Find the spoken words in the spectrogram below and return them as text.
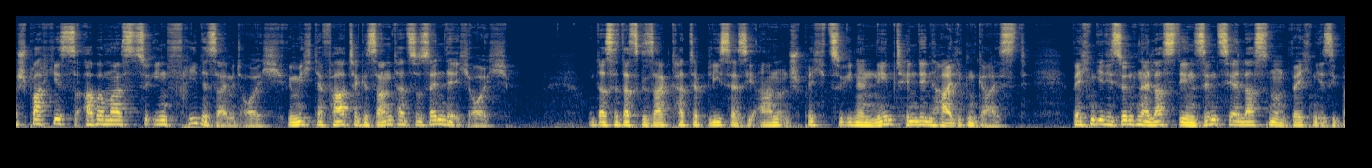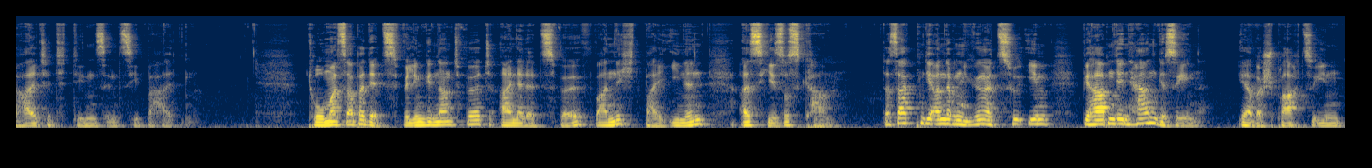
Da sprach Jesus abermals zu ihnen, Friede sei mit euch, wie mich der Vater gesandt hat, so sende ich euch. Und als er das gesagt hatte, blies er sie an und spricht zu ihnen, nehmt hin den Heiligen Geist. Welchen ihr die Sünden erlasst, denen sind sie erlassen, und welchen ihr sie behaltet, denen sind sie behalten. Thomas aber, der Zwilling genannt wird, einer der zwölf, war nicht bei ihnen, als Jesus kam. Da sagten die anderen Jünger zu ihm, wir haben den Herrn gesehen. Er aber sprach zu ihnen,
